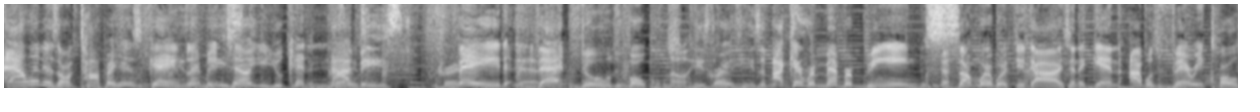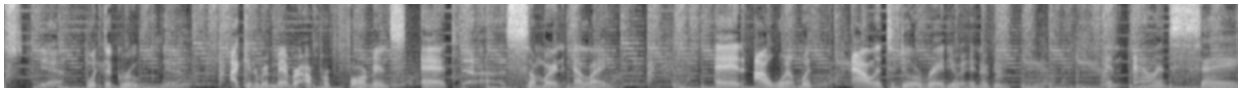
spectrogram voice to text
Allen is on top of his game, He's let me beast. tell you, you cannot beast. Fade Yeah. that dude's vocals. No, he's crazy. He's a I can remember being somewhere with you guys, and again, I was very close Yeah. with the group. Yeah. I can remember a performance at uh, somewhere in LA, and I went with Allen to do a radio interview, and Allen sang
